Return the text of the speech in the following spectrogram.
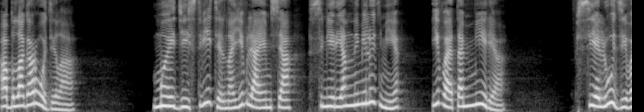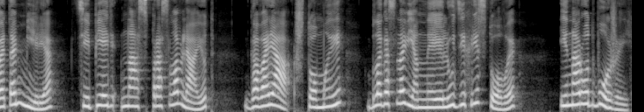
облагородила? Мы действительно являемся смиренными людьми и в этом мире. Все люди в этом мире теперь нас прославляют, говоря, что мы – благословенные люди Христовы и народ Божий.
